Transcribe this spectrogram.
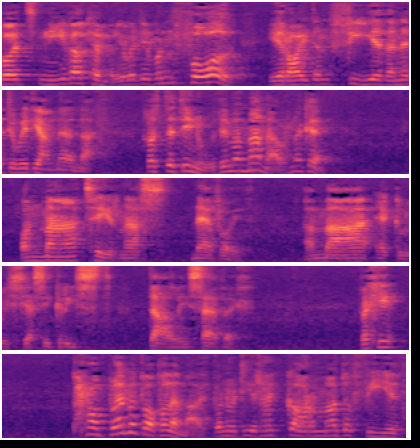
bod ni fel Cymru wedi bod yn ffôl i roed yn ffydd yn y diwydiannau yna. Chos dydy nhw ddim yma nawr, na gen. Ond mae teirnas nefoedd a mae eglwys i Grist dal i sefyll. Felly, problem y bobl yma yw bod nhw wedi rhoi gormod o ffydd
